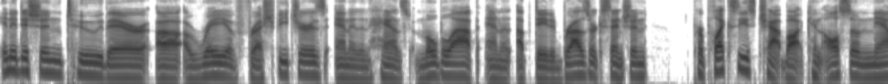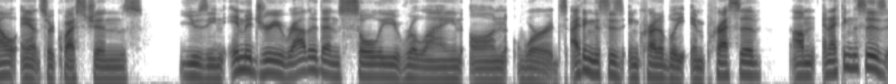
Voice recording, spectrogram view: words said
in addition to their uh, array of fresh features and an enhanced mobile app and an updated browser extension, Perplexity's chatbot can also now answer questions using imagery rather than solely relying on words. I think this is incredibly impressive. Um, and I think this is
